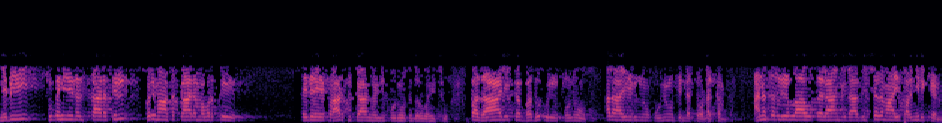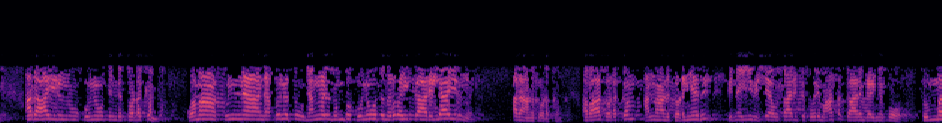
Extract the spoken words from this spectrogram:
നബി സുബഹി നിസ്കാരത്തിൽ ഒരു മാസക്കാലം അവർക്ക് എതിരെ പ്രാർത്ഥിക്കാൻ വേണ്ടി കുനൂത്ത് നിർവഹിച്ചു. അതായിരുന്നു കുനൂത്തിന്റെ തുടക്കം. അനസറിയാഹു തലാൻ ഇതാ വിശദമായി പറഞ്ഞിരിക്കുകയാണ്. അതായിരുന്നു കുനൂത്തിന്റെ തുടക്കം. ഒമാ കുന്നാ ഞങ്ങൾ മുമ്പ് കുനൂത്ത് നിർവഹിക്കാറില്ലായിരുന്നു. അതാണ് തുടക്കം. അപ്പൊ ആ തുടക്കം അന്നാണ് തുടങ്ങിയത്. പിന്നെ ഈ വിഷയം അവസാനിച്ചപ്പോൾ ഒരു മാസക്കാലം കഴിഞ്ഞപ്പോ തുമ്മ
